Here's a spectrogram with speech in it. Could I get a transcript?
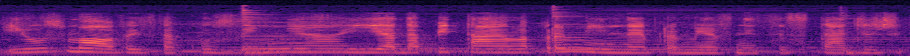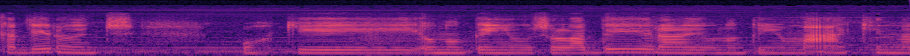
e os móveis da cozinha e adaptar ela para mim, né, para minhas necessidades de cadeirante porque eu não tenho geladeira, eu não tenho máquina,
